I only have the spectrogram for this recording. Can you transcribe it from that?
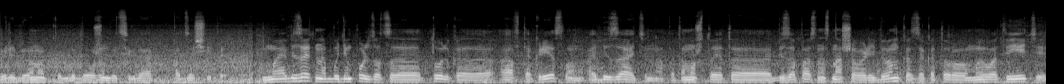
ребенок как бы должен быть всегда под защитой. Мы обязательно будем пользоваться только автокреслом, обязательно, потому что это безопасность нашего ребенка, за которого мы в ответе.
